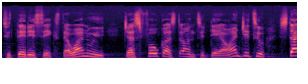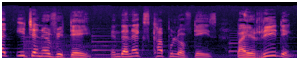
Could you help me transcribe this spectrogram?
to 36, the one we just focused on today. I want you to start each and every day in the next couple of days by reading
